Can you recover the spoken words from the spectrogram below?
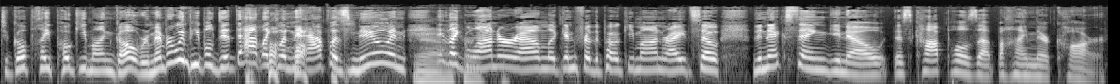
to go play Pokemon Go. Remember when people did that? Like when the app was new and Yeah, they'd like wander around looking for the Pokemon, right? So the next thing you know, this cop pulls up behind their car.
